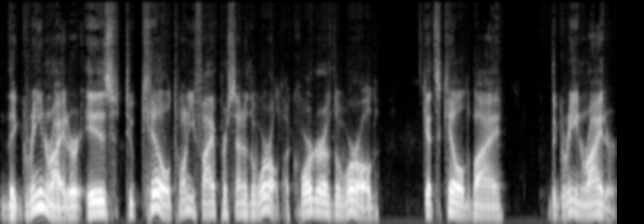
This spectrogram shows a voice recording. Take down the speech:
the green rider, is to kill 25% of the world. A quarter of the world gets killed by the green rider.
